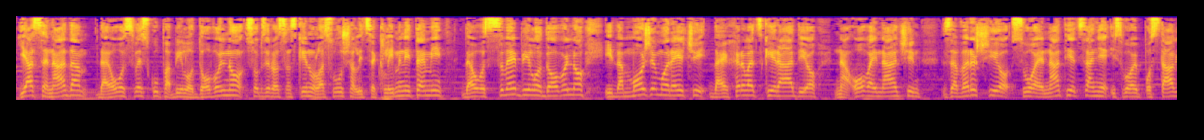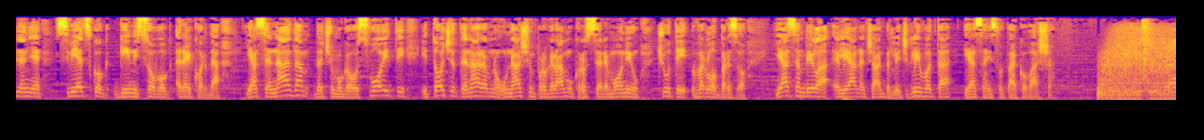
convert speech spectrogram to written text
Ja se nadam da je ovo sve skupa bilo dovoljno, s obzirom sam skinula slušalice kliminite mi, da je ovo sve bilo dovoljno i da možemo reći da je Hrvatski radio na ovaj način završio svoje natjecanje i svoje postavljanje svjetskog Guinnessovog rekorda. Ja se nadam da ćemo ga osvojiti i to ćete naravno u našem programu kroz ceremoniju čuti vrlo brzo. Ja sam bila Elijana Čandrlić Glibota, ja sam isto tako vaša.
